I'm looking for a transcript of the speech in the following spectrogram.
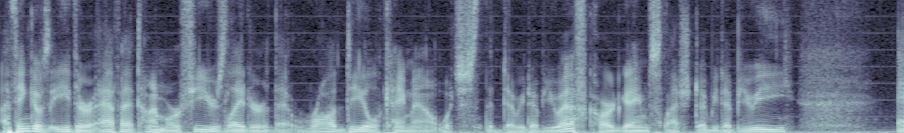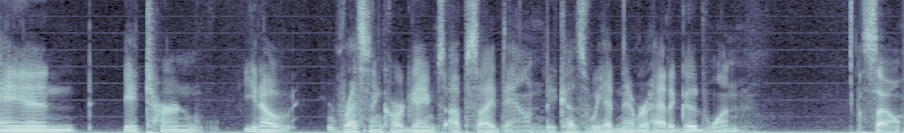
I think it was either at that time or a few years later that Raw Deal came out, which is the WWF card game slash WWE, and it turned, you know, wrestling card games upside down because we had never had a good one. So,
